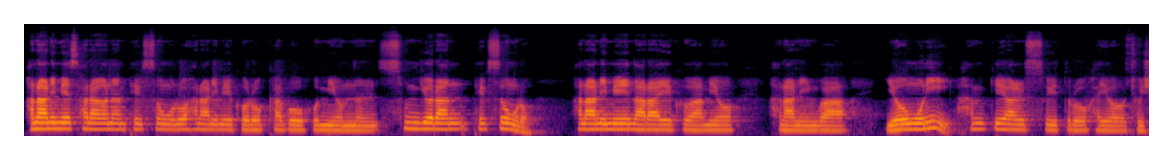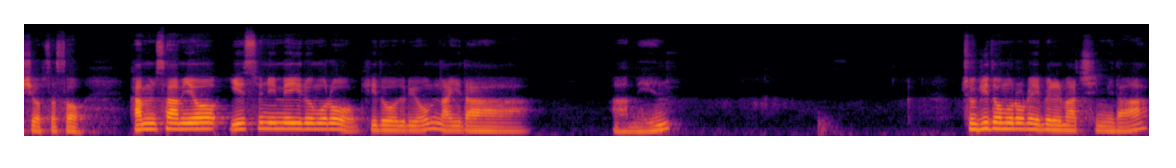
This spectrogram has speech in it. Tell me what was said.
하나님의 사랑하는 백성으로 하나님의 거룩하고 흠이 없는 순결한 백성으로 하나님의 나라에 거하며 하나님과 영원히 함께할 수 있도록 하여 주시옵소서. 감사하며 예수님의 이름으로 기도드리옵나이다. 아멘. 주기도문으로 예배를 마칩니다.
